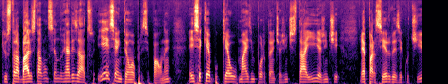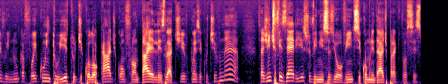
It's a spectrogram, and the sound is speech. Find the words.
que os trabalhos estavam sendo realizados. E esse é então o principal, né? Esse é que é, que é o mais importante. A gente está aí, a gente é parceiro do executivo e nunca foi com o intuito de colocar, de confrontar o legislativo com o executivo. Não. Se a gente fizer isso, Vinícius e ouvintes e comunidade, para que vocês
